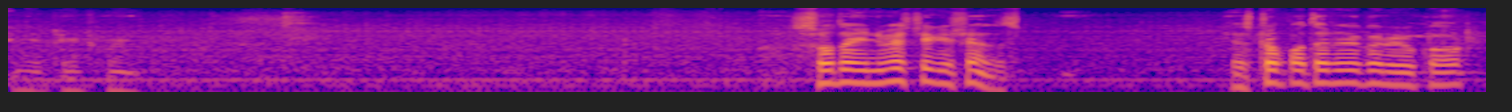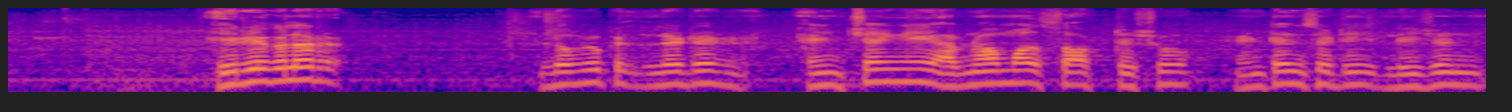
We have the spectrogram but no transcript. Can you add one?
any treatment. So the investigations, histopathological record, irregular lobulated Enshengi abnormal soft tissue intensity lesion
